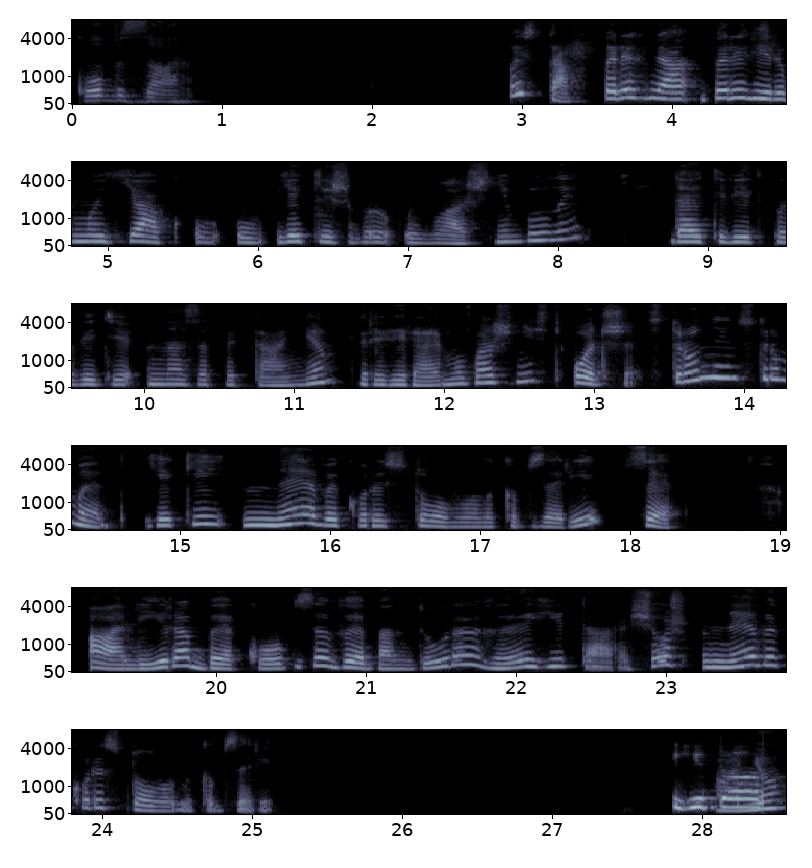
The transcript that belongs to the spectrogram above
Кобзар. Ось так. Перегля... Перевіримо, як у... Які ж ви уважні були. Дайте відповіді на запитання. Перевіряємо уважність. Отже, струнний інструмент, який не використовували кобзарі, це А. Ліра, Б. Кобза, В. Бандура, Г. Гітара. Що ж не використовували кобзарі? Гітара. Аню,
